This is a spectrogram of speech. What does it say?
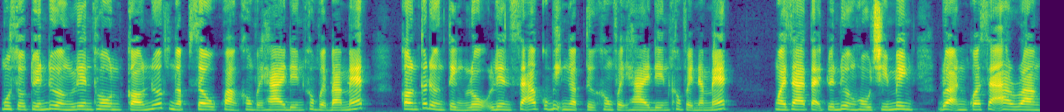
một số tuyến đường liên thôn có nước ngập sâu khoảng 0,2 đến 0,3 m, còn các đường tỉnh lộ liên xã cũng bị ngập từ 0,2 đến 0,5 m. Ngoài ra tại tuyến đường Hồ Chí Minh, đoạn qua xã A Roàng,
